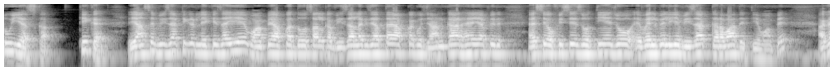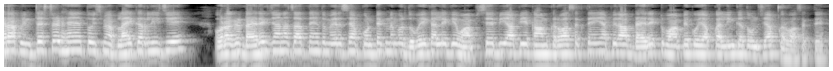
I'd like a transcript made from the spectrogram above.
टू ईयर्स का। ठीक है? यहाँ से वीज़ा टिकट लेके जाइए, वहाँ पे आपका दो साल का वीज़ा लग जाता है, आपका कोई जानकार है या फिर ऐसे ऑफ़िस होती हैं जो अवेलेबल ये वीज़ा करवा देती है वहाँ पे। अगर आप इंटरेस्टेड हैं तो इसमें अप्लाई कर लीजिए। और अगर डायरेक्ट जाना चाहते हैं तो मेरे से आप कॉन्टेक्ट नंबर दुबई का लेके वहाँ से भी आप ये काम करवा सकते हैं, या फिर आप डायरेक्ट वहाँ पे कोई आपका लिंक है तो उनसे आप करवा सकते हैं।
